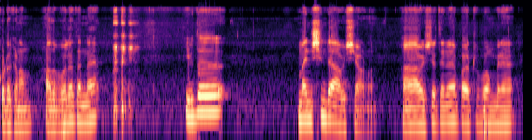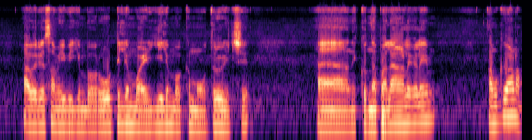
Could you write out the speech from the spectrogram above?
കൊടുക്കണം. അതുപോലെ തന്നെ ഇത് മനുഷ്യന്റെ ആവശ്യമാണ്. ആ ആവശ്യത്തിന് പെട്രോൾ പമ്പിനെ അവർ സമീപിക്കുമ്പോൾ റോട്ടിലും വഴിയിലും ഒക്കെ മൂത്രമൊഴിച്ച് നിൽക്കുന്ന പല ആളുകളെയും നമുക്ക് കാണാം.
